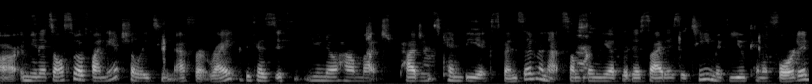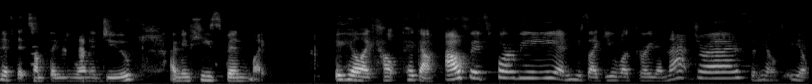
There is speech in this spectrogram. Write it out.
are I mean, it's also a financially team effort, right? Because if you know how much pageants can be expensive, and that's something you have to decide as a team if you can afford it, if it's something you want to do. I mean, he's been like. He'll like help pick out outfits for me, and he's like, "You look great in that dress," and he'll you know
